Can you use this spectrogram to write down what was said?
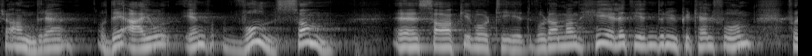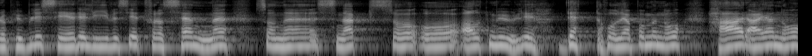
fra andre. Og det er jo en voldsom eh, sak i vår tid. Hvordan man hele tiden bruker telefonen for å publisere livet sitt, for å sende sånne snaps og, og alt mulig. 'Dette holder jeg på med nå. Her er jeg nå.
